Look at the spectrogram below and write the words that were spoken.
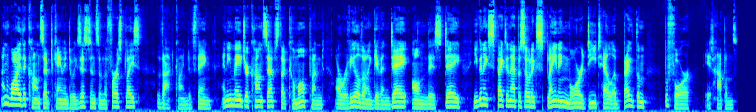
and why the concept came into existence in the first place, that kind of thing. Any major concepts that come up and are revealed on a given day, on this day, you can expect an episode explaining more detail about them before it happens.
